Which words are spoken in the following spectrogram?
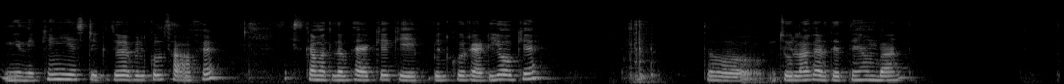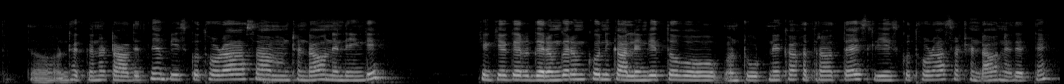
ये देखें, ये स्टिक जो है बिल्कुल साफ़ है। इसका मतलब है कि केक बिल्कुल रेडी हो गया तो चूल्हा कर देते हैं हम बंद। तो ढक्कन हटा देते हैं। अभी इसको थोड़ा सा हम ठंडा होने देंगे, क्योंकि अगर गरम गरम को निकालेंगे तो वो टूटने का ख़तरा होता है, इसलिए इसको थोड़ा सा ठंडा होने देते हैं।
